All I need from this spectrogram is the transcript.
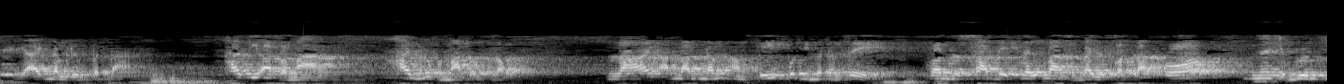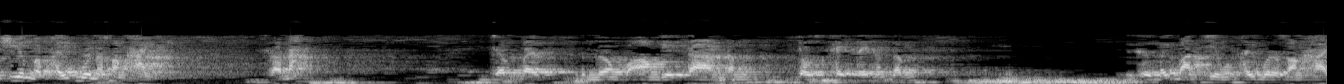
គេអាចនឹងរឿងពិតបានហើយគេអត់ប្រមាទហើយមនុស្សប្រមាទទៅស្រុកឡើយអត់បានដឹងអំពីពុទ្ធនិមិត្តទាំងទេប៉ុន្តែសត្វដែលត្រូវបានសម្ដែងលោកត្រាស់ធម៌មានចំនួនជាង24អសង្ខ័យ ស្រណះចាំបែបទំនងព្រះអង្គនិយាយតាមនឹងចូលស្ថិតិនឹងដឹងធ្វើមិនបានជាង20បុរសង្ខ័យ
